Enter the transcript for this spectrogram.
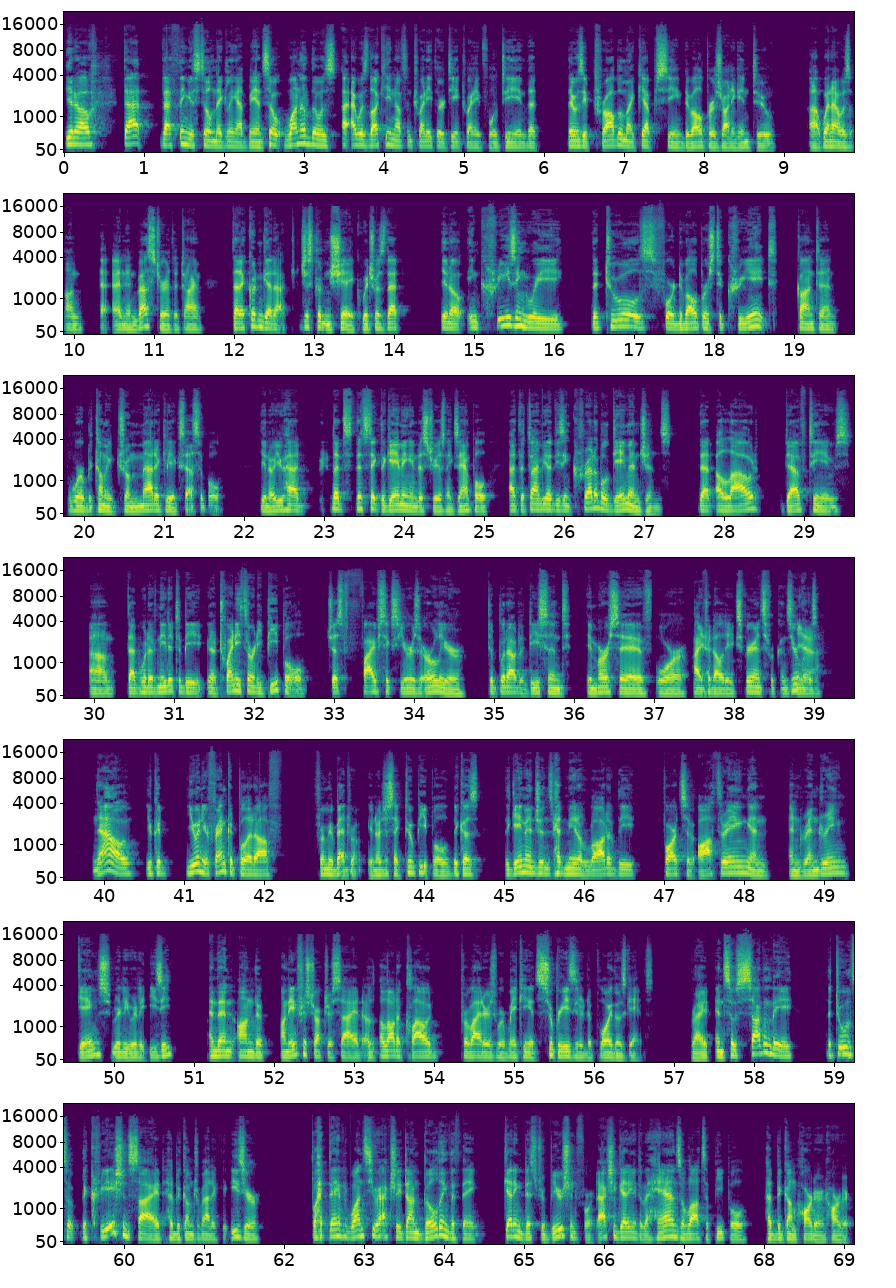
you know, that that thing is still niggling at me. And so one of those, I was lucky enough in 2013, 2014 that there was a problem I kept seeing developers running into uh, when I was on an investor at the time that I couldn't get out, just couldn't shake, which was that, you know, increasingly the tools for developers to create content were becoming dramatically accessible. You know, you had let's let's take the gaming industry as an example. At the time, you had these incredible game engines that allowed dev teams um, that would have needed to be you know 20, 30 people just five, six years earlier to put out a decent, immersive or high fidelity experience for consumers. Yeah. Now you could you and your friend could pull it off from your bedroom, you know, just like two people because the game engines had made a lot of the parts of authoring and, and rendering games really, really easy. And then on the, on the infrastructure side, a, a lot of cloud providers were making it super easy to deploy those games. Right. And so suddenly the tools of the creation side had become dramatically easier. But then once you're actually done building the thing, getting distribution for it, actually getting into the hands of lots of people had become harder and harder.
